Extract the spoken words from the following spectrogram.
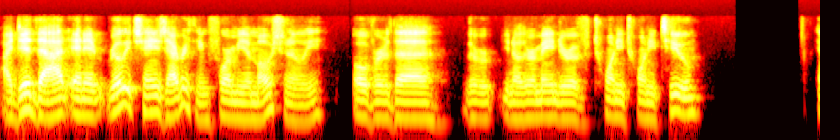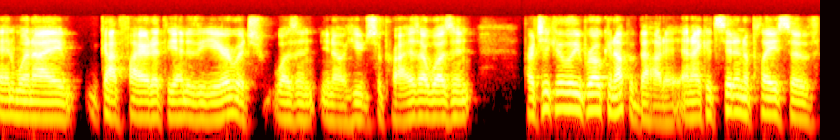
I did that and it really changed everything for me emotionally over the the you know the remainder of 2022 and when I got fired at the end of the year which wasn't you know a huge surprise I wasn't particularly broken up about it and I could sit in a place of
